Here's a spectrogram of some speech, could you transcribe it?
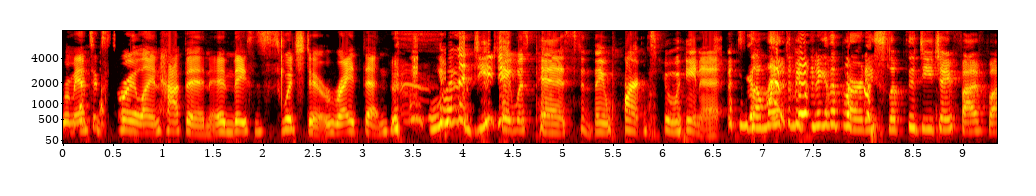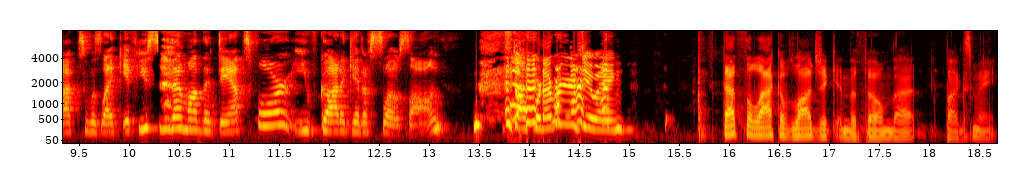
romantic storyline, happen." And they switched it right then. Even the DJ was pissed that they weren't doing it. Someone at the beginning of the party slipped the DJ five bucks. Was like, if you see them on the dance floor, you've got to get a slow song. Stop whatever you're doing. That's the lack of logic in the film that bugs me.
